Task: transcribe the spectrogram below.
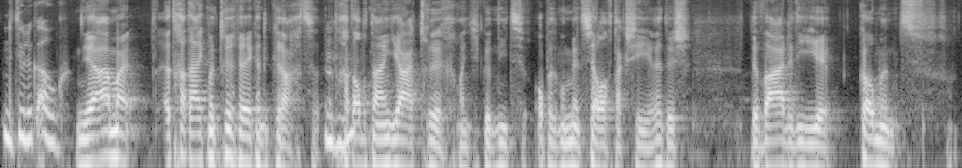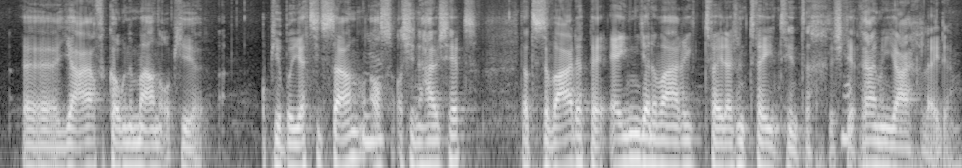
natuurlijk ook. Ja, maar het gaat eigenlijk met terugwerkende kracht. Het gaat altijd na een jaar terug, want je kunt niet op het moment zelf taxeren. Dus de waarde die je komend eh, jaar of komende maanden op je, op je biljet ziet staan, Ja. als, als je een huis hebt, Dat is de waarde per 1 januari 2022, dus ruim een jaar geleden.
